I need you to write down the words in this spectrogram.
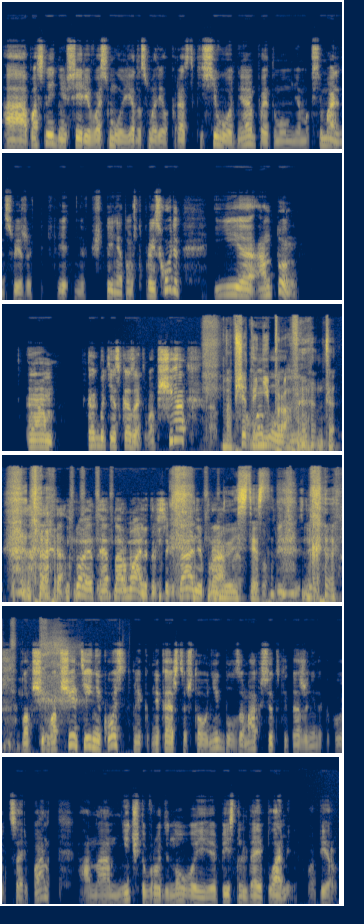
а последнюю серию, восьмую, я досмотрел как раз-таки сегодня, поэтому у меня максимально свежее впечатление о том, что происходит. И, Антон, эм, как бы тебе сказать, вообще... Вообще ты не прав. Ну, это нормально, ты всегда не прав. Ну, естественно. Вообще, Тени Кость, мне кажется, что у них был замах все-таки даже не на какой-то царь-панк, а на нечто вроде новой песни «Льда и пламени», во-первых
